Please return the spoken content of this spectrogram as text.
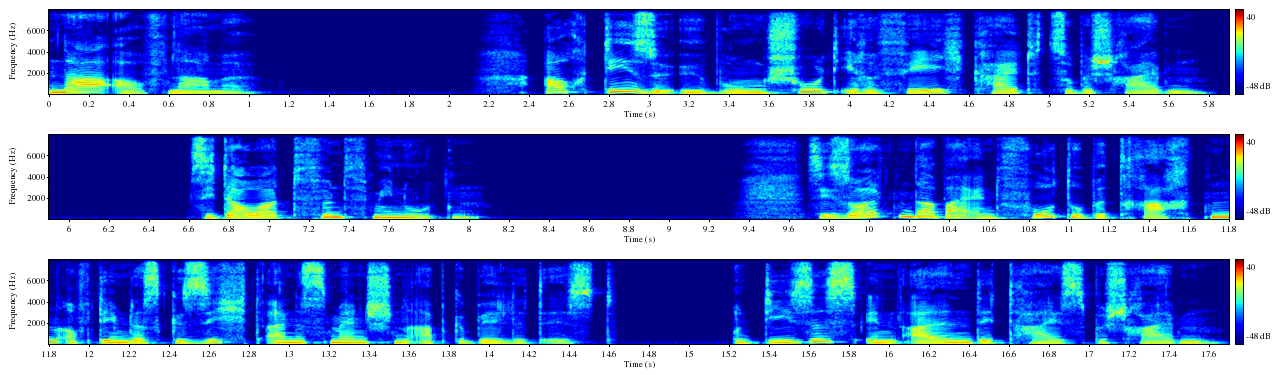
Nahaufnahme. Auch diese Übung schult Ihre Fähigkeit zu beschreiben. Sie dauert fünf Minuten. Sie sollten dabei ein Foto betrachten, auf dem das Gesicht eines Menschen abgebildet ist, und dieses in allen Details beschreiben.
